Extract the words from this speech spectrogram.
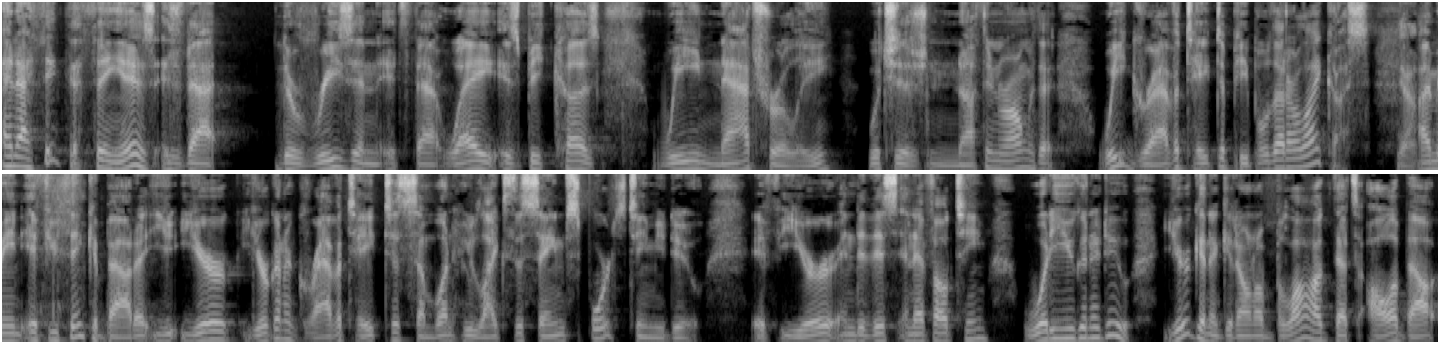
And I think the thing is, is that the reason it's that way is because we naturally which is nothing wrong with it. We gravitate to people that are like us. Yeah. I mean, if you think about it, you, you're you're going to gravitate to someone who likes the same sports team you do. If you're into this NFL team, what are you going to do? You're going to get on a blog that's all about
